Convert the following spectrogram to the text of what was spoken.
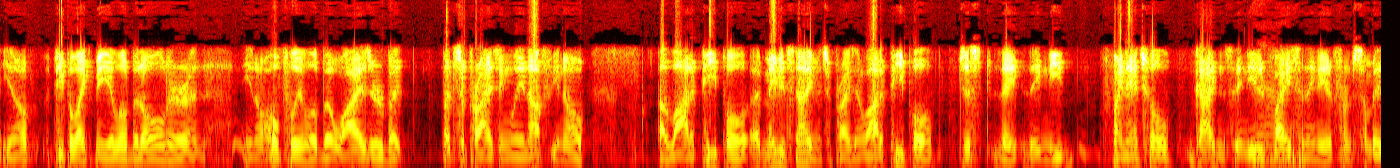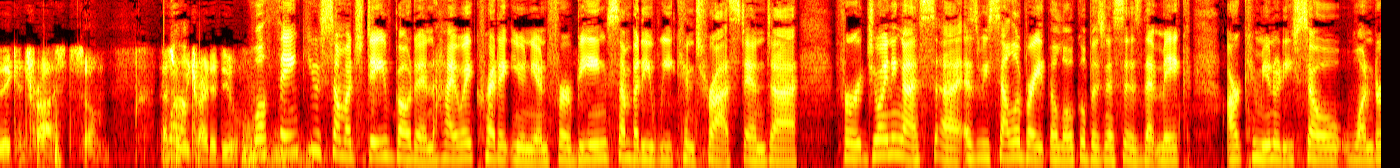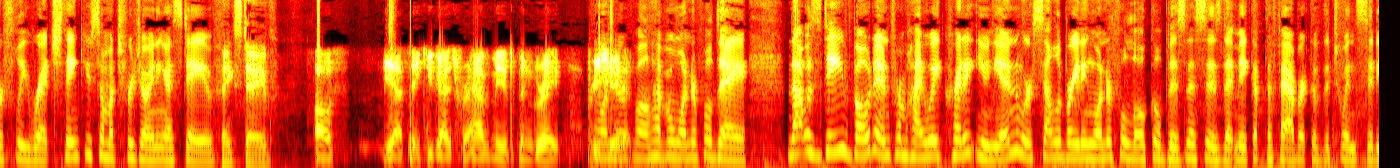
you know people like me, a little bit older, and you know, hopefully a little bit wiser. But but surprisingly enough, you know, a lot of people, uh, maybe it's not even surprising. A lot of people just they they need financial guidance. They need Yeah. advice, and they need it from somebody they can trust. So that's Well- what we try to do. Well, thank you so much, Dave Bowden, Hiway Credit Union, for being somebody we can trust and uh, for joining us uh, as we celebrate the local businesses that make our community so wonderfully rich. Thank you so much for joining us, Dave. Thanks, Dave. Oh, yeah. Thank you guys for having me. It's been great. Appreciate it. wonderful. Have a wonderful day. That was Dave Bowden from Hiway Credit Union. We're celebrating wonderful local businesses that make up the fabric of the Twin Cities.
